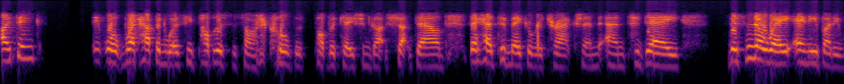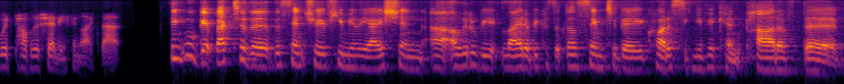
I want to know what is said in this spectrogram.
I think it, well, what happened was he published this article, the publication got shut down. They had to make a retraction. And today, there's no way anybody would publish anything like that. I think we'll get back to the, the century of humiliation uh, a little bit later because it does seem to be quite a significant part of the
